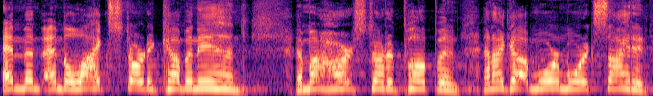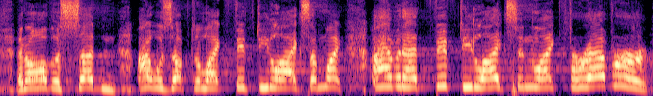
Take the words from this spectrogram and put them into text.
And then and the likes started coming in and my heart started pumping and I got more and more excited and all of a sudden I was up to like 50 likes. I'm like, I haven't had 50 likes in like forever.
